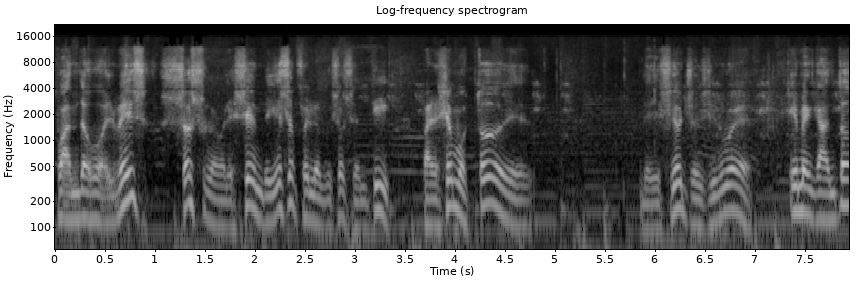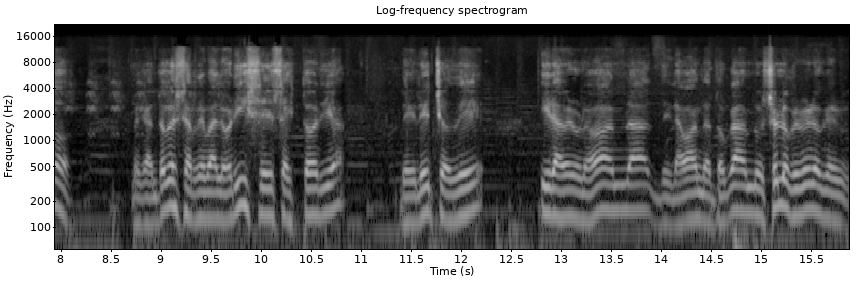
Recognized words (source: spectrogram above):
Cuando volvés, sos un adolescente, y eso fue lo que yo sentí. Parecíamos todos de, de 18, 19. Y me encantó, me encantó que se revalorice esa historia del hecho de ir a ver una banda, de la banda tocando. Yo lo primero que,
